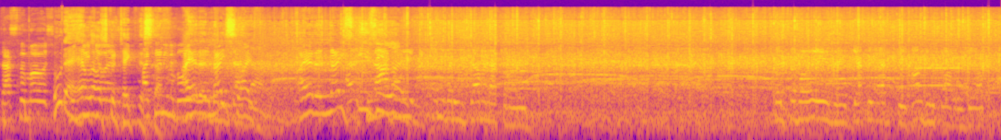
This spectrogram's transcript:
That's the most. Who the hell else could take this I stuff? can't even believe I had a nice life. that. I had a nice, I easy life. anybody's dumb enough to. To, to believe that Jeffrey Epstein hung himself in jail.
